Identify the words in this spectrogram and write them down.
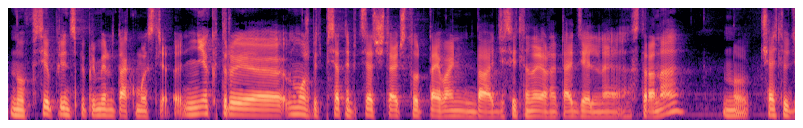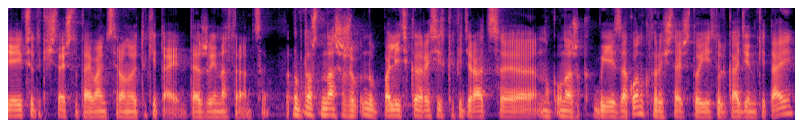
Ну, все, в принципе, примерно так мыслят. Некоторые, ну, может быть, 50 на 50 считают, что Тайвань, да, действительно, наверное, это отдельная страна. Но часть людей все-таки считает, что Тайвань все равно это Китай, даже иностранцы. Ну, потому что наша же ну, политика Российской Федерации, ну, у нас же как бы есть закон, который считает, что есть только один Китай,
